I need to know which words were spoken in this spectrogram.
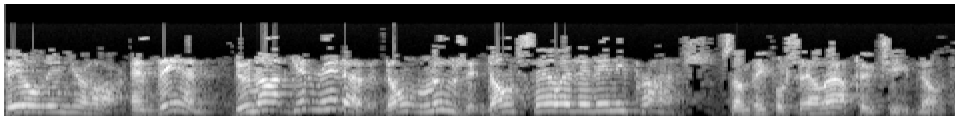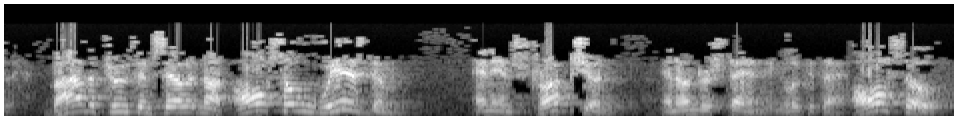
filled in your heart. And then, do not get rid of it. Don't lose it. Don't sell it at any price. Some people sell out too cheap, don't they? Buy the truth and sell it not. Also wisdom and instruction and understanding. Look at that. Also,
